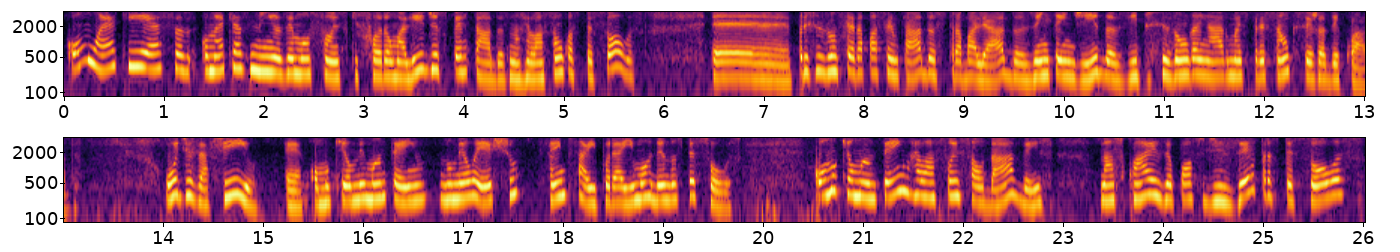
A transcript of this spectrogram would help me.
como é que essas, como é que as minhas emoções que foram ali despertadas na relação com as pessoas é, precisam ser apacentadas, trabalhadas, entendidas e precisam ganhar uma expressão que seja adequada. O desafio é como que eu me mantenho no meu eixo, sem sair por aí mordendo as pessoas. Como que eu mantenho relações saudáveis nas quais eu posso dizer para as pessoas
